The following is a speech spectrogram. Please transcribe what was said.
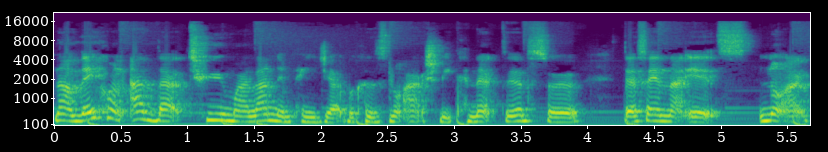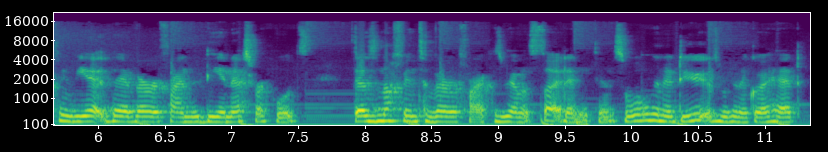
Now they can't add that to my landing page yet because it's not actually connected. So they're saying that it's not active yet. They're verifying the DNS records. There's nothing to verify because we haven't started anything. So what we're going to do is we're going to go ahead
